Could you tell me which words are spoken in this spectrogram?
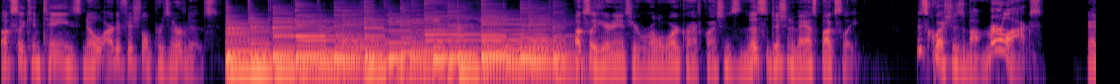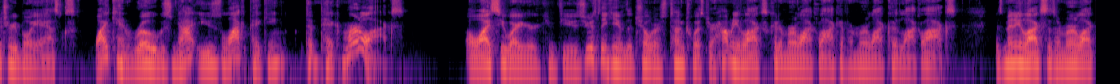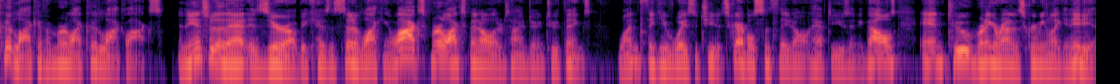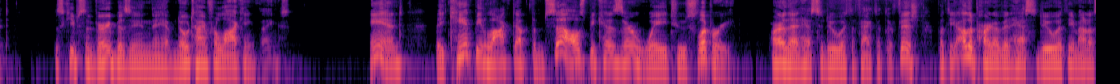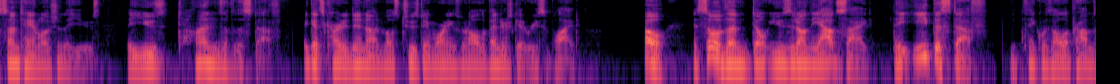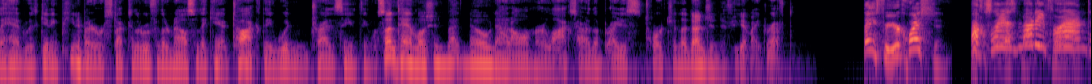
Buxley contains no artificial preservatives. Buxley here to answer your World of Warcraft questions in this edition of Ask Buxley. This question is about Murlocs. Battery Boy asks, why can rogues not use lockpicking to pick Murlocs? Oh, I see why you're confused. You're thinking of the children's tongue twister. How many locks could a Murloc lock if a Murloc could lock locks? As many locks as a Murloc could lock if a Murloc could lock locks. And the answer to that is zero, because instead of locking locks, Murlocs spend all their time doing two things. One, thinking of ways to cheat at Scrabble since they don't have to use any vowels, and two, running around and screaming like an idiot. This keeps them very busy and they have no time for locking things. And they can't be locked up themselves because they're way too slippery. Part of that has to do with the fact that they're fish, but the other part of it has to do with the amount of suntan lotion they use. They use tons of the stuff. It gets carted in on most Tuesday mornings when all the vendors get resupplied. Oh, and some of them don't use it on the outside. They eat the stuff. You'd think with all the problems they had with getting peanut butter stuck to the roof of their mouth so they can't talk, they wouldn't try the same thing with suntan lotion, but no, not all Murlocs are the brightest torch in the dungeon, if you get my drift. Thanks for your question. Buxley is money, friend.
